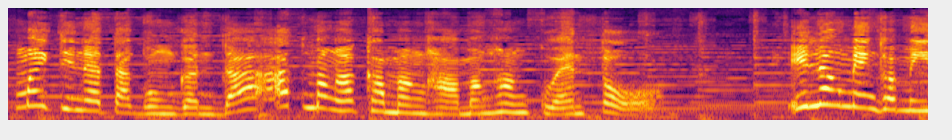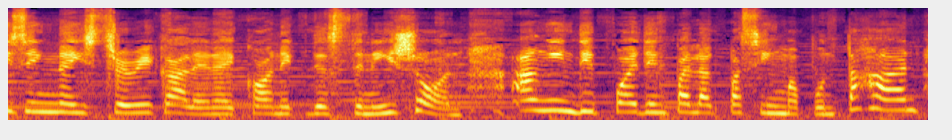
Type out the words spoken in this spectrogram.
may tinatagong ganda at mga kamanghamanghang kwento. Ilang mega amazing na historical and iconic destination ang hindi pwedeng palagpasing mapuntahan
